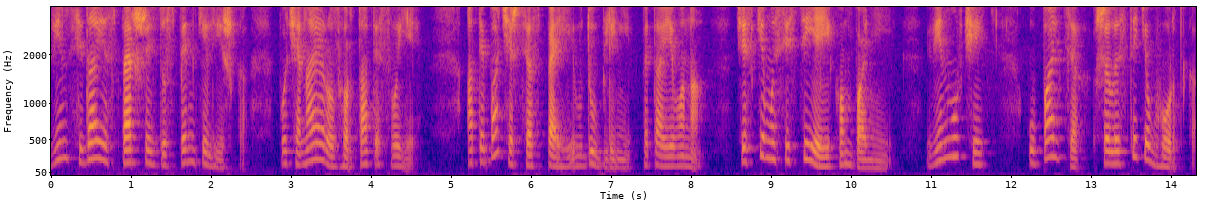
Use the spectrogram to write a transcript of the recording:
Він сідає, спершись до спинки ліжка, починає розгортати своє. А ти бачишся з Пегі в Дубліні? питає вона, чи з кимось із цієї компанії. Він мовчить. У пальцях шелестить обгортка.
